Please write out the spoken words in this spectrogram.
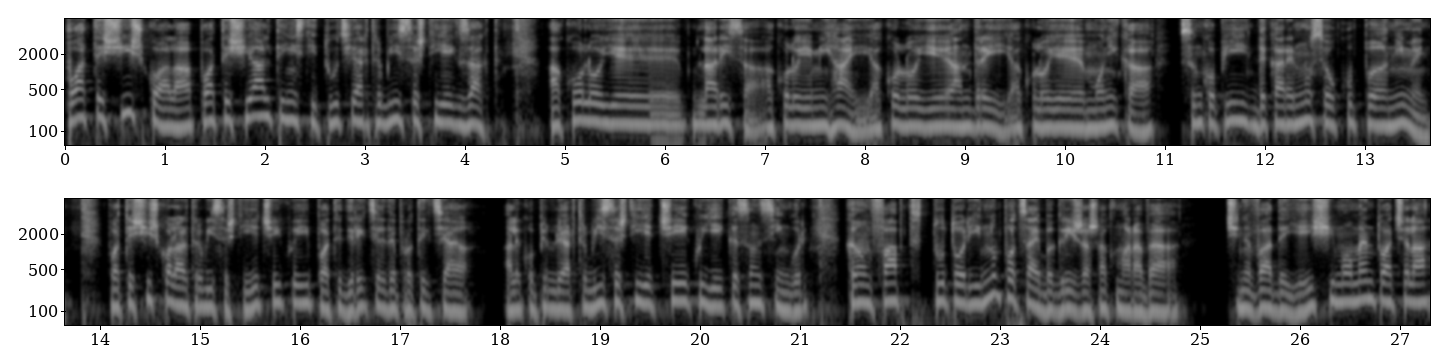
Poate și școala, poate și alte instituții ar trebui să știe exact. Acolo e Larisa, acolo e Mihai, acolo e Andrei, acolo e Monica, sunt copii de care nu se ocupă nimeni. Poate și școala ar trebui să știe cei cu ei, poate direcțiile de protecție a ale copilului ar trebui să știe ce e cu ei, că sunt singuri, că în fapt tutorii nu pot să aibă grijă așa cum ar avea cineva de ei și în momentul acela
